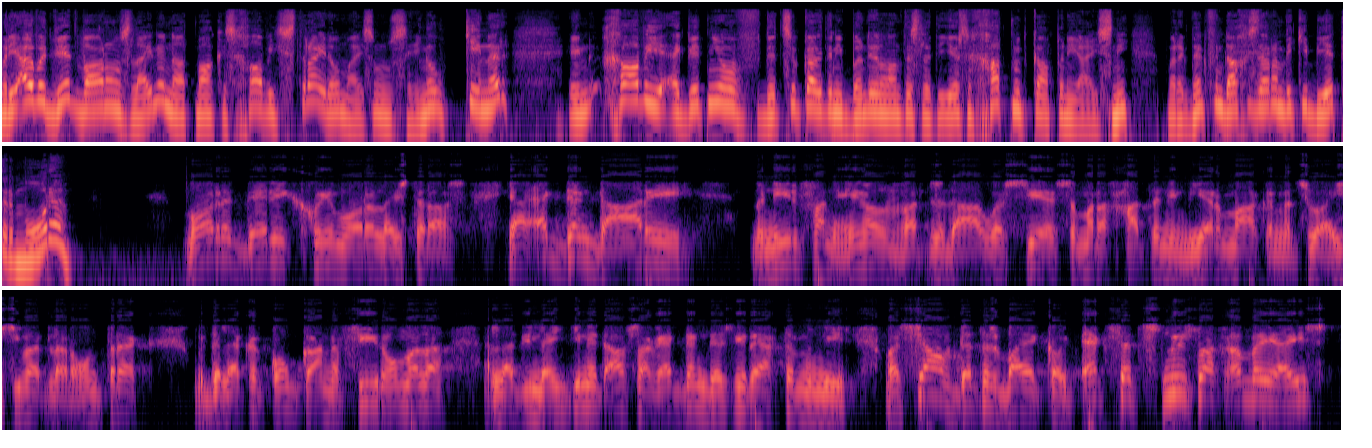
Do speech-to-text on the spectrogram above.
Maar die ou wat weet waar ons lyne nat maak is Gawie Strydom, hy's ons hengelkenner. En Gawie, ek weet nie of dit so koud in die binneland is dat jy eers 'n gat moet kap in die huis nie, maar ek dink vandag is daar 'n bietjie beter môre. Môre Derrick, goeiemôre luisteraars. Ja, ek dink daardie manier van hengel wat hulle daar oor see sommer 'n gat in die meer maak en dit so huisie wat hulle rondtrek met 'n lekker konk aan 'n vuur om hulle en laat die lyntjie net afsak. Ek dink dis die regte manier. Maar self dit is baie koud. Ek sit snoesig in my huis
